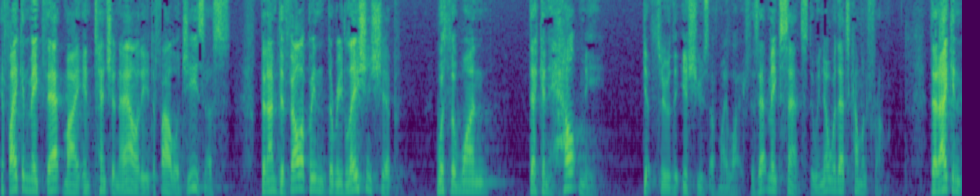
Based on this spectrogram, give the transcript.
if I can make that my intentionality to follow Jesus, then I'm developing the relationship with the one that can help me get through the issues of my life. Does that make sense? Do we know where that's coming from? That I can,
